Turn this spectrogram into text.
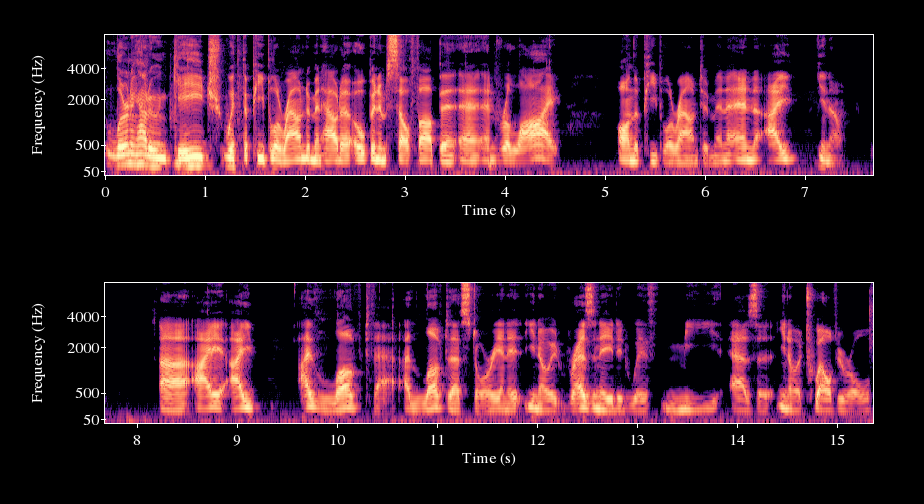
learning how to engage with the people around him and how to open himself up and, and, and rely on the people around him. And and I, you know, uh, I I I loved that. I loved that story, and it you know it resonated with me as a you know a twelve year old.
